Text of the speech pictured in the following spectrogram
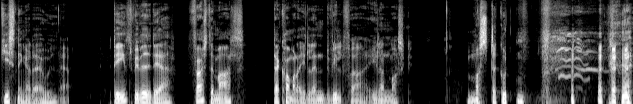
gissninger derude. Ja. Det eneste, vi ved, det er 1. marts, der kommer der et eller andet vildt fra Elon Musk. Mostergutten.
